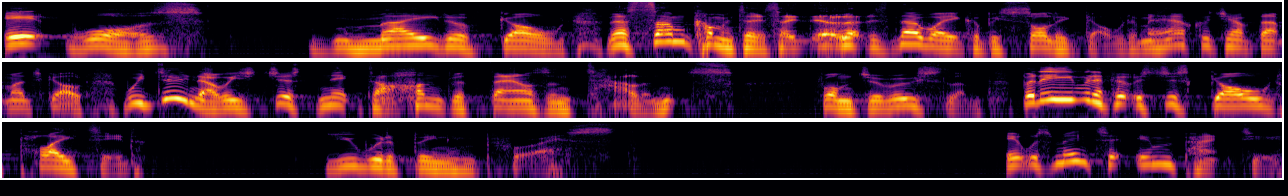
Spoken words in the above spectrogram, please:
It was made of gold. Now, some commentators say, Look, there's no way it could be solid gold. I mean, how could you have that much gold? We do know he's just nicked 100,000 talents from Jerusalem. But even if it was just gold plated, you would have been impressed. It was meant to impact you.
